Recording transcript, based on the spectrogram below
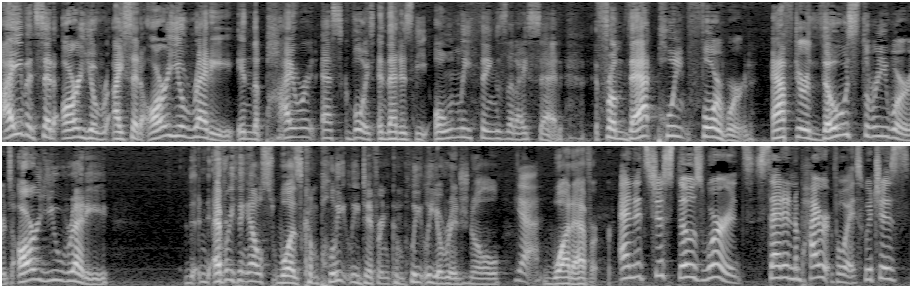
i even said are you i said are you ready in the pirate-esque voice and that is the only things that i said from that point forward after those three words are you ready everything else was completely different completely original Yeah. whatever And it's just those words said in a pirate voice, which is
